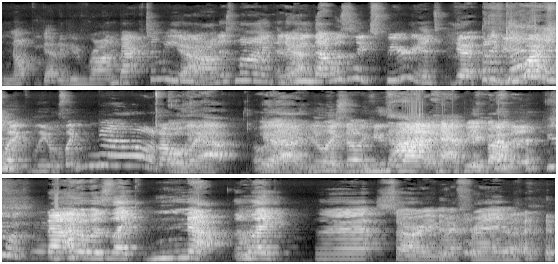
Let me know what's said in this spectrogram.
nope, you got to give Ron back to me. Yeah. Ron is mine, and Yeah. I mean that was an experience. yeah, but but you again- watch like Leo was like no, and I was like, oh yeah, you're like no, he's not not happy about it. he was Leo It was like, no. I'm like, eh, sorry, my friend. Yeah.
